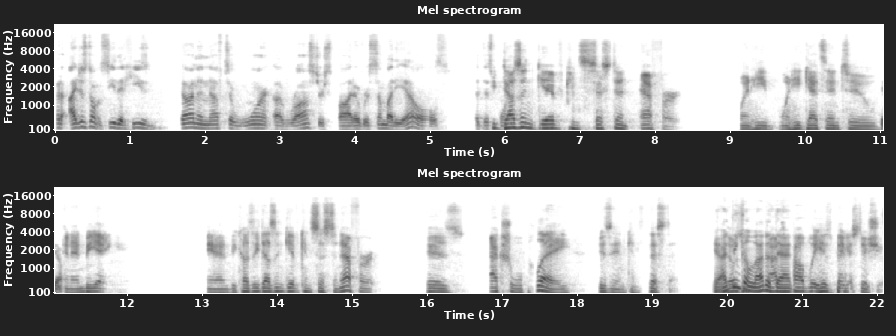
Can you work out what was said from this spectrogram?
but I just don't see that he's done enough to warrant a roster spot over somebody else at this point. he point. doesn't give consistent effort when he when he gets into Yeah. an NBA game. And because he doesn't give consistent effort, his actual play is inconsistent. Yeah, I Those think a lot of that's that. probably his biggest issue.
